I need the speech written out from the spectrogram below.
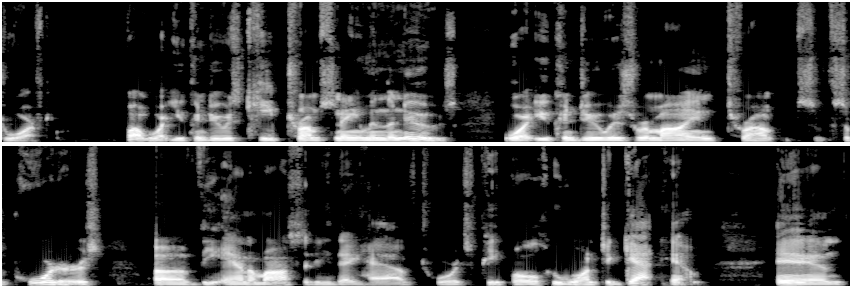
dwarfed. But what you can do is keep Trump's name in the news. What you can do is remind Trump's supporters of the animosity they have towards people who want to get him. And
